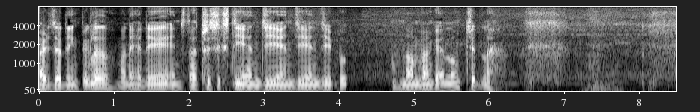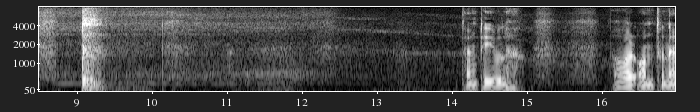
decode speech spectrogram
I'm just doing. piglo mane hede insta 360 ng ng ng pu non bank and long chit la thang thi bula power on to na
